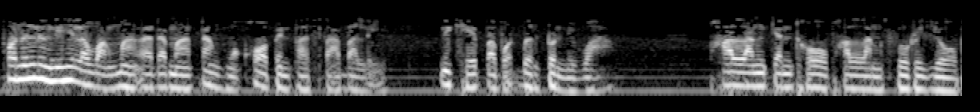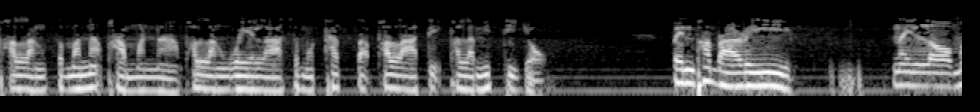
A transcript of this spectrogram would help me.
เพราะนั้นเรื่องนี้ให้ระวังมากอาดามาตั้งหัวข้อเป็นภาษาบาลี นี่เคปประบทเบื้องต้นนี่ว่า พลังจันโทพลังสุริโย พลังสมณะพามนา พลังเวลาสมุทัสสะพลาติพลมิติโย เป็นพระบาลีในโลม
